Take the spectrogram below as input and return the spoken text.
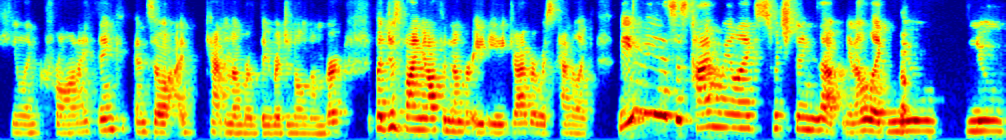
Keelan Cron, I think. And so I can't remember the original number. But just buying it off a number 88 driver was kind of like, maybe it's just time we like switch things up, you know, like new, new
